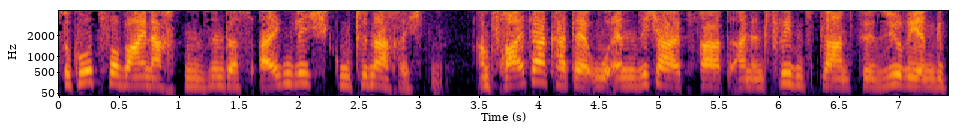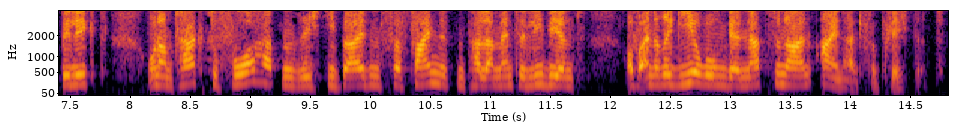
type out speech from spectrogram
So kurz vor Weihnachten sind das eigentlich gute Nachrichten. Am Freitag hat der UN-Sicherheitsrat einen Friedensplan für Syrien gebilligt und am Tag zuvor hatten sich die beiden verfeindeten Parlamente Libyens auf eine Regierung der nationalen Einheit verpflichtet.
